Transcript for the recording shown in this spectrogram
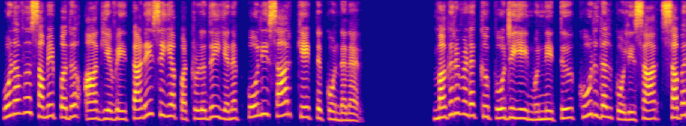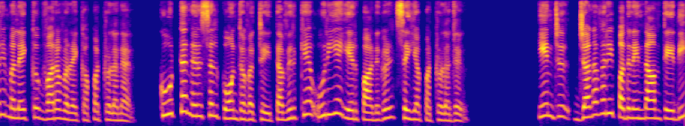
உணவு சமைப்பது ஆகியவை தடை செய்யப்பட்டுள்ளது என போலீசார் கேட்டுக் கொண்டனர். மகரவிளக்கு பூஜையை முன்னிட்டு கூடுதல் போலீசார் சபரிமலைக்கு வரவழைக்கப்பட்டுள்ளனர். கூட்ட நெரிசல் போன்றவற்றை தவிர்க்க உரிய ஏற்பாடுகள் செய்யப்பட்டுள்ளது. இன்று ஜனவரி பதினைந்தாம் தேதி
